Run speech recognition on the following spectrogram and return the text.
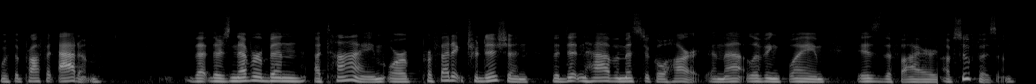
with the prophet Adam. That there's never been a time or a prophetic tradition that didn't have a mystical heart, and that living flame is the fire of Sufism.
